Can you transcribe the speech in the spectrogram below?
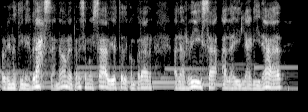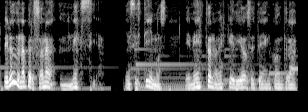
porque no tiene brasa, ¿no? Me parece muy sabio esto de comparar a la risa, a la hilaridad, pero de una persona necia. Insistimos, en esto no es que Dios esté en contra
